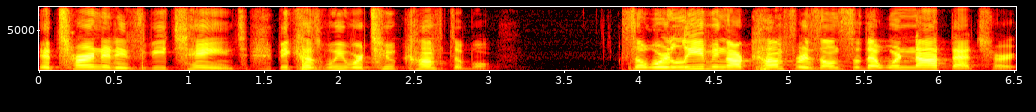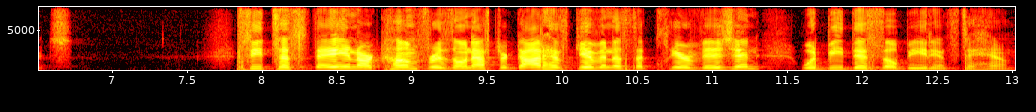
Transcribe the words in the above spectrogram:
eternities be changed because we were too comfortable. So we're leaving our comfort zone so that we're not that church. See, to stay in our comfort zone after God has given us a clear vision would be disobedience to Him.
